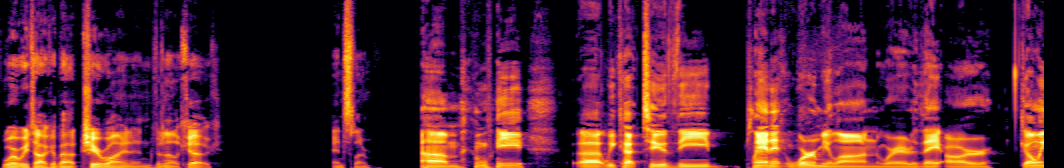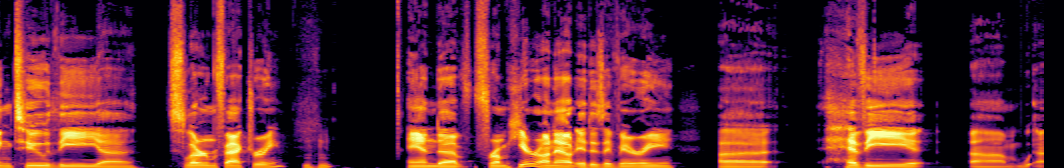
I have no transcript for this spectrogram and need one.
where we talk about Cheerwine and vanilla Coke and Slurm. um, we uh, we cut to the planet Wormulon where they are going to the uh, Slurm factory, and uh, from here on out, it is a very uh, heavy. Um, uh,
